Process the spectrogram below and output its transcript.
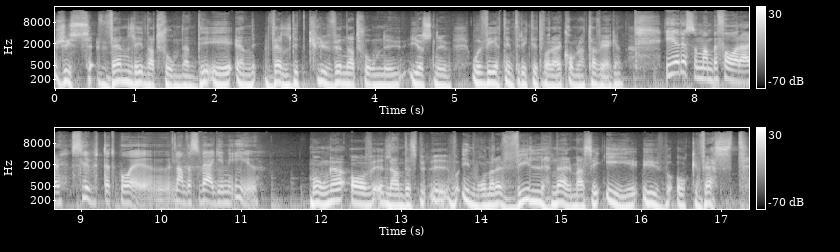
ryssvänlig nationen. Det är en väldigt kluven nation nu, just nu och vi vet inte riktigt var det här kommer att ta vägen. Är det som man befarar slutet på eh, landets väg in i EU? Många av landets eh, invånare vill närma sig EU och väst,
